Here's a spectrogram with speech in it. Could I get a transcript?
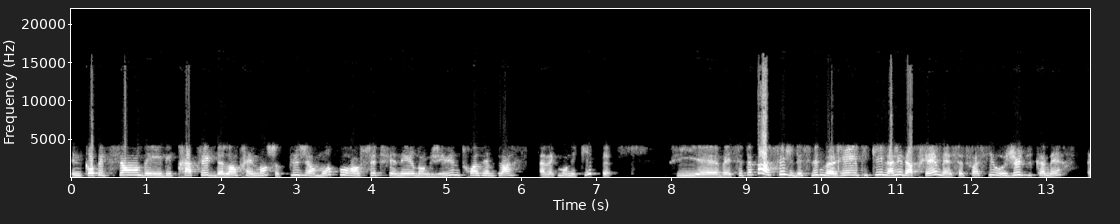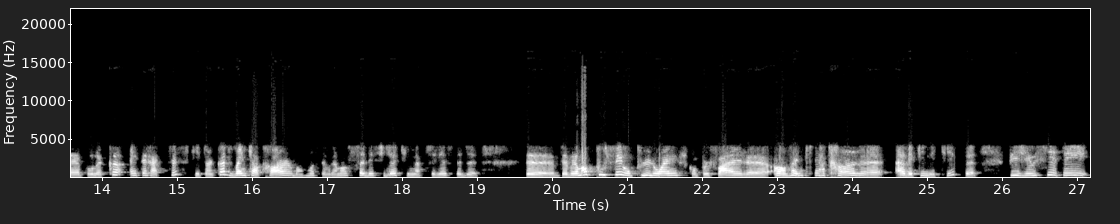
une compétition des, des pratiques de l'entraînement sur plusieurs mois pour ensuite finir. Donc, j'ai eu une troisième place avec mon équipe. Puis, euh, ben, c'était pas assez. J'ai décidé de me réimpliquer l'année d'après, mais cette fois-ci au Jeu du commerce. Euh, pour le cas interactif, qui est un cas de 24 heures. Donc, moi, c'est vraiment ce défi-là qui m'attirait, c'était de, de, vraiment pousser au plus loin ce qu'on peut faire euh, en 24 heures euh, avec une équipe. Puis, j'ai aussi été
